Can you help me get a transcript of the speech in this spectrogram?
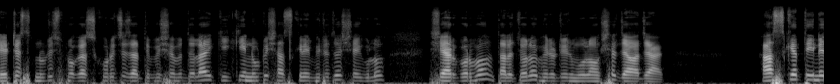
লেটেস্ট নোটিশ প্রকাশ করেছে জাতীয় বিশ্ববিদ্যালয়। কি কি নোটিশ আজকের এই ভিডিওতে সেগুলো শেয়ার করব। তাহলে চলো ভিডিওটির মূল অংশে যাওয়া যাক। আজকে তিনে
